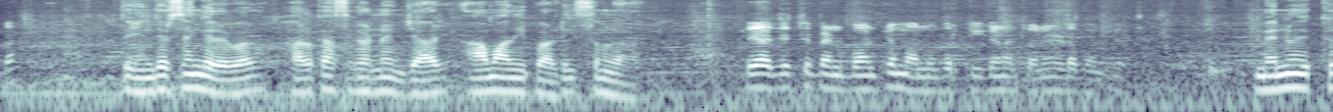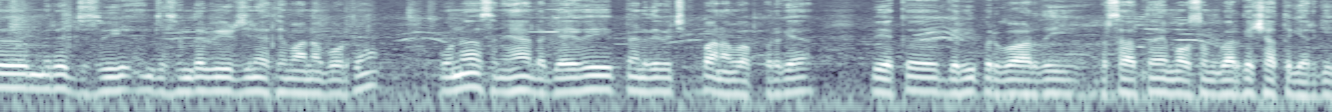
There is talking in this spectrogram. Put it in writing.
ਤੁਹਾਡਾ ਤੇਜਿੰਦਰ ਸਿੰਘ ਗਰੇਵਾਲ ਹਲਕਾ ਸੰਗਠਨ ਇੰਚਾਰਜ ਆਮ ਆਦਮੀ ਪਾਰਟੀ ਸਮਰਾਟ ਤੇ ਅੱਜ ਇੱਥੇ ਪਿੰਡ ਪਹੁੰਚ ਮਾਨੂਪੁਰ ਕੀ ਕਹਿਣਾ ਚਾਹੁੰਦੇ ਹੋ ਜਿਹੜਾ ਪਹੁੰਚਿਆ ਇੱਥੇ? ਮੈਨੂੰ ਇੱਕ ਮੇਰੇ ਜਸਵੀਰ ਜਸਵਿੰਦਰ ਵੀਰ ਜੀ ਨੇ ਇੱਥੇ ਮਾਨਾਪੁਰ ਤੋਂ ਉਹਨਾਂ ਸੁਨੇਹਾ ਲੱਗਿਆ ਵੀ ਪਿੰਡ ਦੇ ਵਿੱਚ ਭਾਣਾ ਵਾਪਰ ਗਿਆ ਵੀ ਇੱਕ ਗਰੀਬ ਪਰਿਵਾਰ ਦੀ ਬਰਸਾਤਾਂ ਦੇ ਮੌਸਮ ਕਰਕੇ ਛੱਤ ਗਿਰ ਗਈ।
